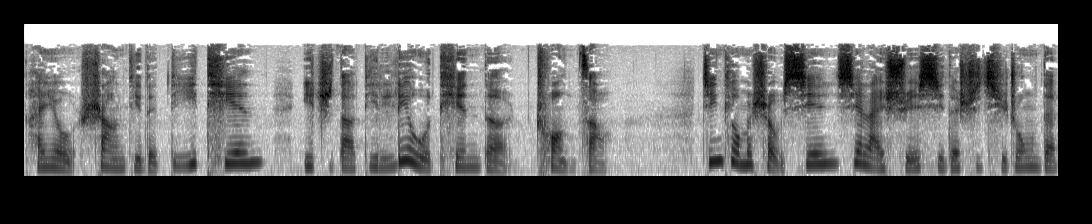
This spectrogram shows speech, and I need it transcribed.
还有上帝的第一天一直到第六天的创造。今天我们首先先来学习的是其中的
